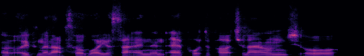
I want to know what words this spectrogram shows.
or, open the laptop while you're sat in an airport departure lounge, or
